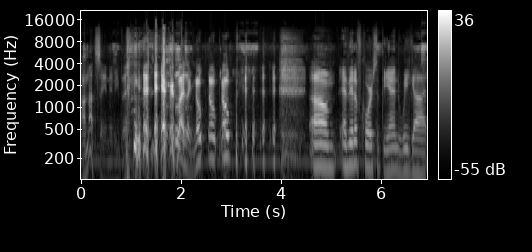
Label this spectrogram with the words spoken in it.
I'm not saying anything. Everybody's like, nope, nope, nope. um, and then, of course, at the end, we got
